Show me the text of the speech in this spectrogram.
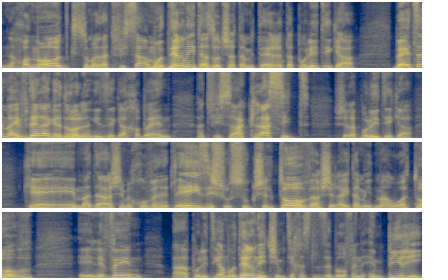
נכון מאוד, זאת אומרת, התפיסה המודרנית הזאת שאתה מתאר את הפוליטיקה, בעצם ההבדל הגדול, את זה ככה, בין התפיסה הקלאסית של הפוליטיקה כמדע שמכוונת לאיזשהו סוג של טוב, והשאלה היא תמיד מהו הטוב, אה, לבין הפוליטיקה המודרנית שמתייחסת לזה באופן אמפירי,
